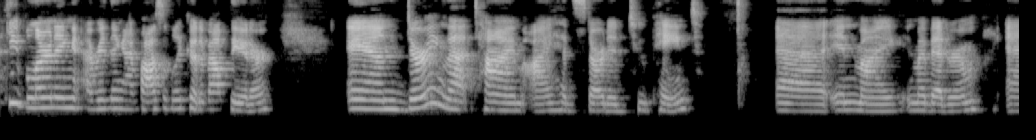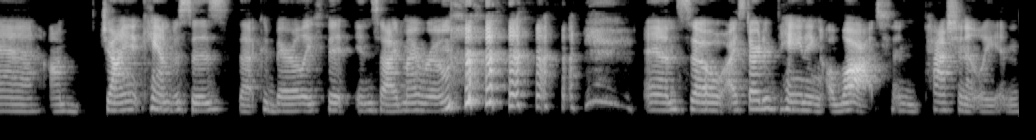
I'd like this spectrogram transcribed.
keep learning everything I possibly could about theater. And during that time, I had started to paint uh, in my in my bedroom uh, on giant canvases that could barely fit inside my room. and so I started painting a lot and passionately, and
